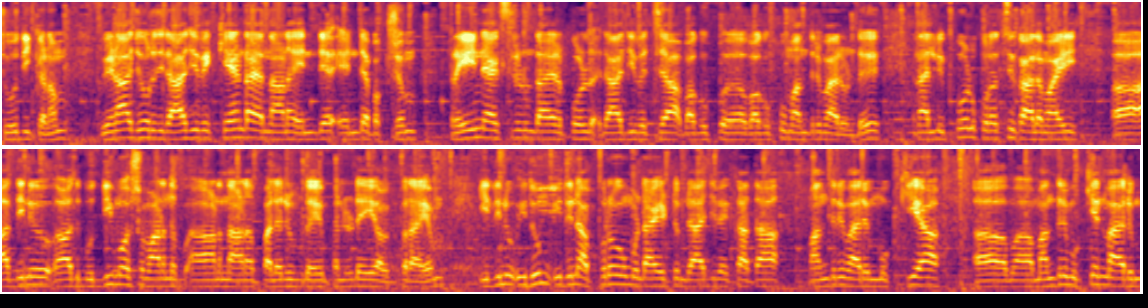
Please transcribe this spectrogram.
ചോദിക്കണം. വീണ ജോർജ് രാജിവെക്കേണ്ട എന്നാണ് എന്റെ എന്റെ പക്ഷം. ട്രെയിൻ ആക്സിഡന്റ് ഉണ്ടായപ്പോൾ രാജിവെച്ച വകുപ്പ് വകുപ്പ് മന്ത്രിമാരുണ്ട്. എന്നാൽ ഇപ്പോൾ കുറച്ചു കാലമായി അതിന് അത് ബുദ്ധിമോശമാണെന്ന് ആണെന്നാണ് പലരുടെയും പലരുടെയും അഭിപ്രായം. ഇതിനും ഇതും ഇതിനപ്പുറവും ഉണ്ടായിട്ടും രാജിവെക്കാത്ത മന്ത്രിമാരും മുഖ്യ ആ, മന്ത്രി മുഖ്യന്മാരും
